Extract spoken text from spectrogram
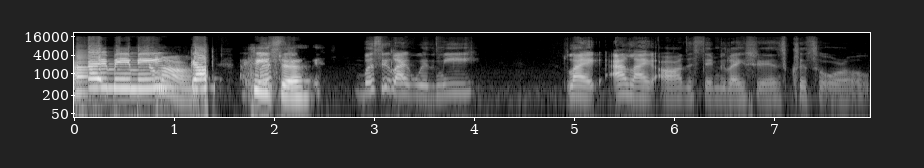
All right, Mimi. Come. Go, teacher. but see, like with me, like I like all the stimulations, clitoral,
